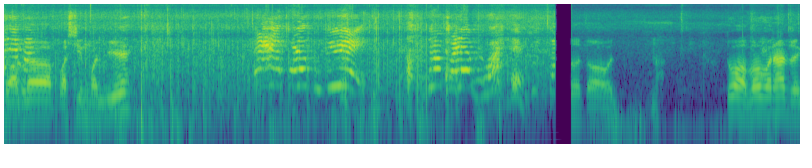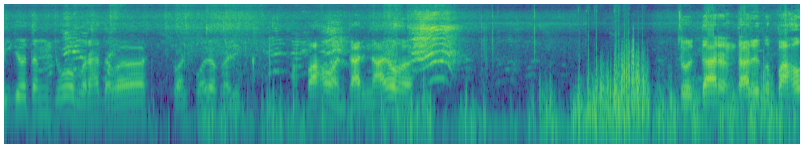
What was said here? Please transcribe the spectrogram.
તો આપણે પછી મળીએ. તો તો હવે વરસાદ રહી ગયો, તમે જુઓ વરસાદ હવે સોંટ પડ્યો કરી પાહો અંધારીને આવ્યો હ જોરદાર અંધારે તો પાહો,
